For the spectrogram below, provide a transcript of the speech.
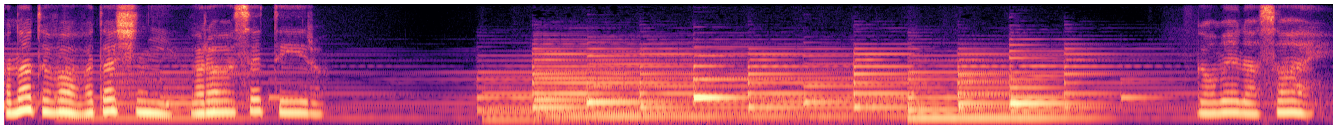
あなたは私に笑わせている。ごめんなさい。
